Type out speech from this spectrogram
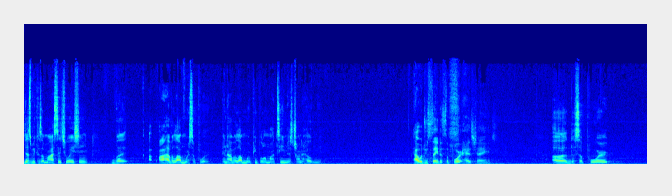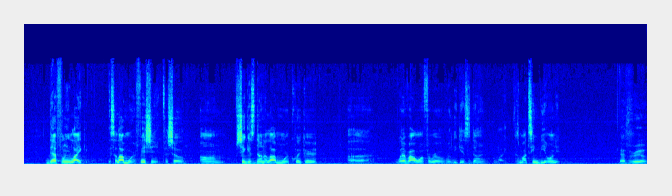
just because of my situation. But I, I have a lot more support, and I have a lot more people on my team that's trying to help me. How would you say the support has changed? Uh, the support, definitely like, it's a lot more efficient for sure. Um, shit gets done a lot more quicker. Uh, whatever I want for real really gets done, like, cause my team be on it. That's real.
